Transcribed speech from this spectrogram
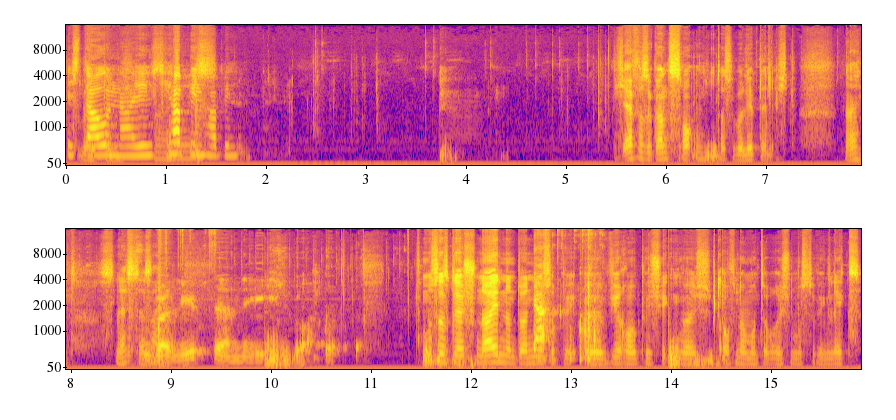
Ist down, nice. Ich hab ihn, hab ihn. Ich einfach so ganz trocken. Das überlebt er nicht. Nein, das lässt er sein. überlebt er nicht. Ich muss das gleich schneiden und dann Ja. News äh, Vira OP schicken, weil ich Aufnahme unterbrechen musste wegen Lex.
